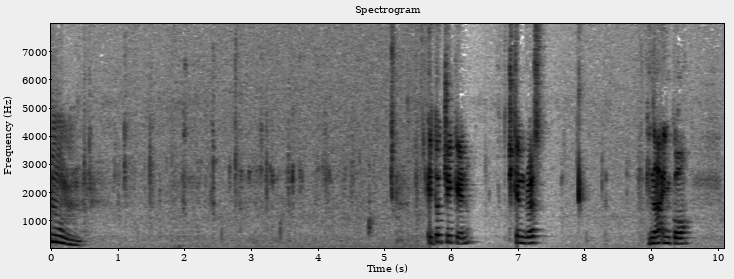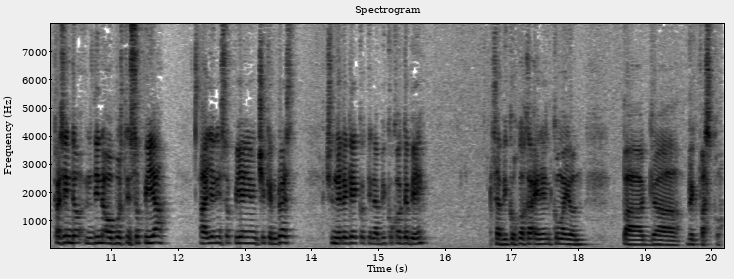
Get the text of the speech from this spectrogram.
Hmm. Ito chicken, chicken breast, kinain ko kasi hindi, hindi naubos ni Sophia. Ayaw ni Sophia yung chicken breast. So nilagay ko, tinabi ko kagabi. Sabi ko kakainin ko ngayon pag ah, breakfast ko.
